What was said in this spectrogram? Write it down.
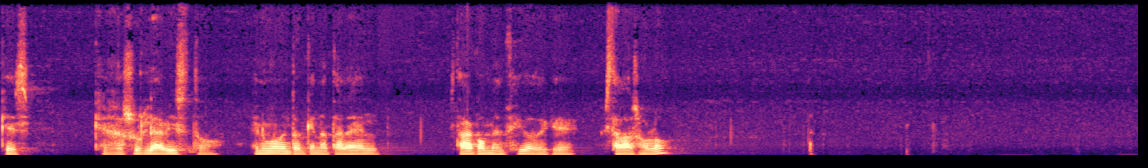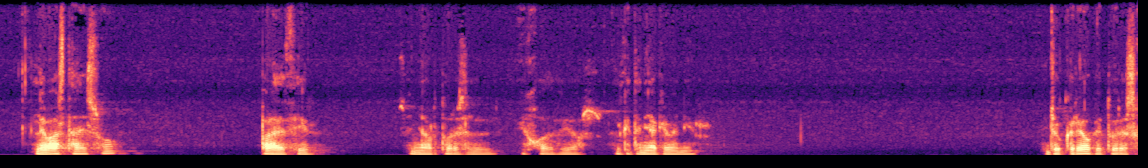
que es que Jesús le ha visto en un momento en que Natanael estaba convencido de que estaba solo. Le basta eso para decir, Señor, tú eres el Hijo de Dios, el que tenía que venir. Yo creo que tú eres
